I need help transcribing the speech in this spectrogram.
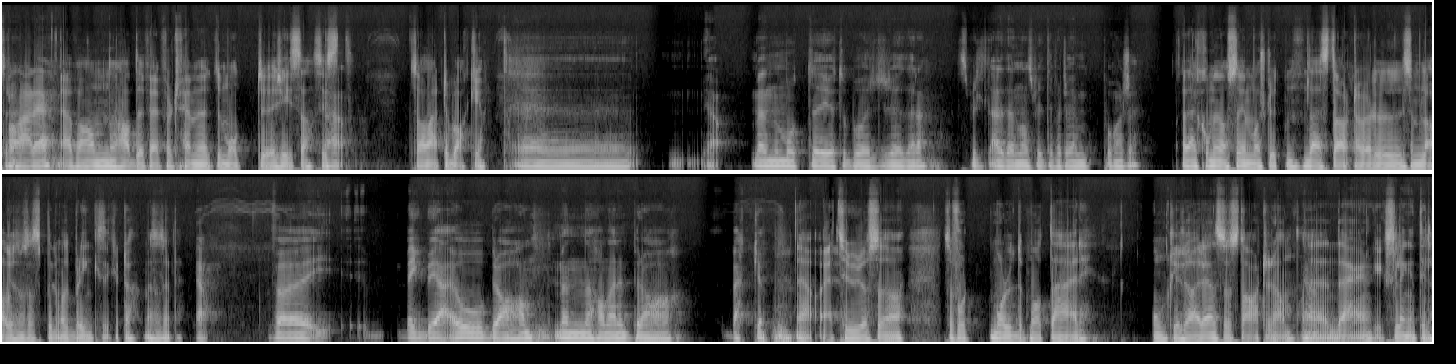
tror jeg. han er det. Ja, for han hadde 45 minutter mot Skisa sist. Ja. Så han er tilbake. Eh, ja. Men mot uh, Göteborg uh, der, da? Spilte, er det den han spilte 45 på, kanskje? Ja, Der kom han også inn mot slutten. Der starta vel liksom laget som skal spille mot Blink, sikkert. da, mest sannsynlig. Ja. For Begby er jo bra, han, men han er en bra backup. Ja, og jeg tror også så fort Molde på en måte er ordentlig klar igjen, så starter han. Ja. Eh, Det er nok ikke så lenge til.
